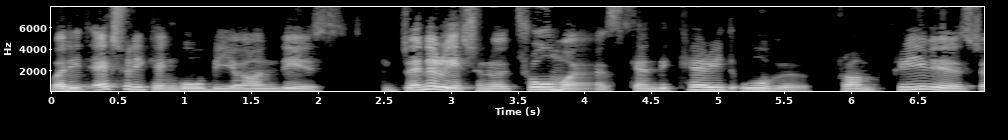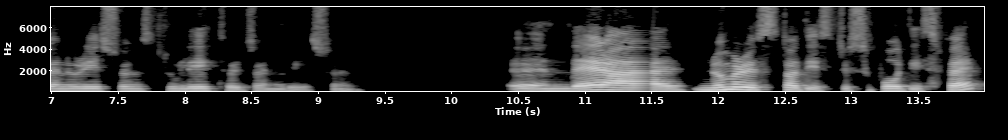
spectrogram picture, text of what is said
But it actually can go beyond this generational traumas can be carried over from previous generations to later generations. And there are numerous studies to support this fact.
